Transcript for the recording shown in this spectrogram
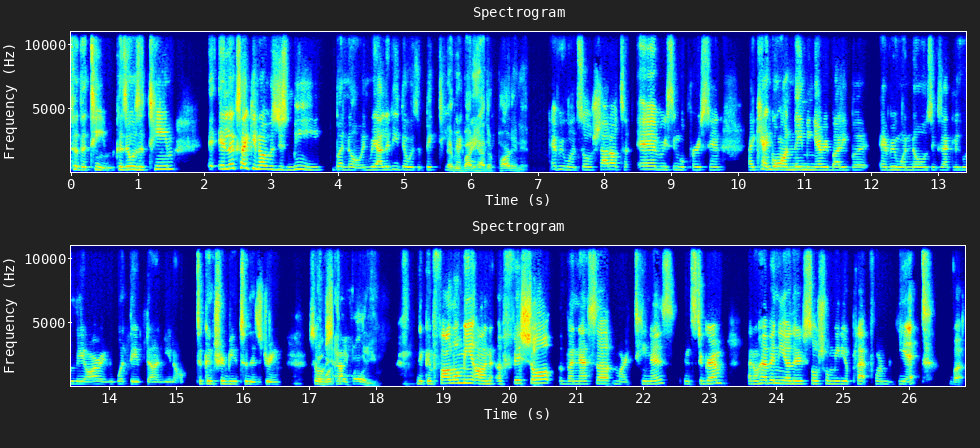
to the team because it was a team it, looks like you know it was just me, but no, in reality there was a big team. Everybody had their part in it. Everyone. So shout out to every single person. I can't go on naming everybody, but everyone knows exactly who they are and what they've done, you know, to contribute to this dream. So where can they follow you? They can follow me on official Vanessa Martinez Instagram. I don't have any other social media platform yet, but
